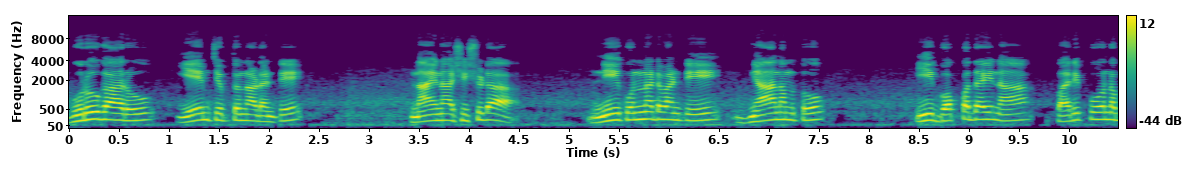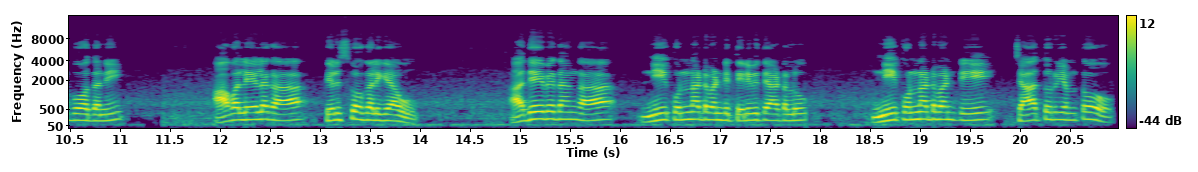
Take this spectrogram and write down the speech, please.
గురువుగారు ఏం చెప్తున్నాడంటే నాయనా శిష్యుడా నీకున్నటువంటి జ్ఞానంతో ఈ గొప్పదైన పరిపూర్ణ బోధని అవలీలగా తెలుసుకోగలిగావు. అదేవిధంగా నీకున్నటువంటి తెలివితేటలు నీకున్నటువంటి చాతుర్యంతో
